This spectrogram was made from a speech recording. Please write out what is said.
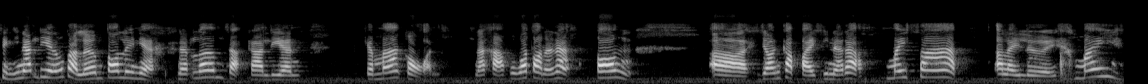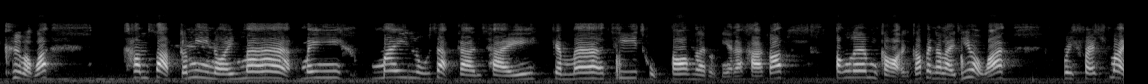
สิ่งที่แนทเรียนตั้งแต่เริ่มต้นเลยเนี่ยแนทเริ่มจากการเรียนแกมมาก่อนนะคะ เพราะว่าตอนนั้นน่ะต้องอย้อนกลับไปคือแนทอะไม่ทราบอะไรเลย ไม่คือแบบว่าคำศัพท์ก็มีน้อยมาก ไม่ไม่รู้จักการใช้แกมมาที่ถูกต้องอะไรแบบนี้นะคะ ก็ต้องเริ่มก่อนก็เป็นอะไรที่แบบว่า refresh ใหม่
